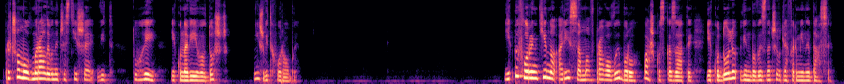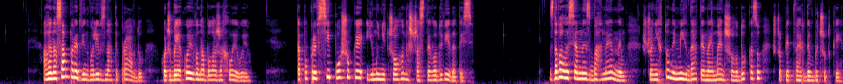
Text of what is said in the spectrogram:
Причому вмирали вони частіше від туги, яку навіював дощ, ніж від хвороби. Якби Флорентіно Аріса мав право вибору, важко сказати, яку долю він би визначив для Ферміни Даси. Але насамперед він волів знати правду, хоч би якою вона була жахливою. Та, попри всі пошуки, йому нічого не щастило довідатись. Здавалося незбагненним, що ніхто не міг дати найменшого доказу, що підтвердив би чутки.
